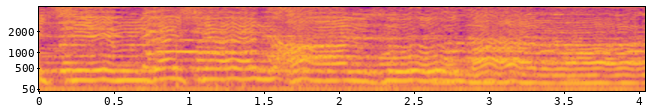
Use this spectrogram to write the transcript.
İçimde şen arzular var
